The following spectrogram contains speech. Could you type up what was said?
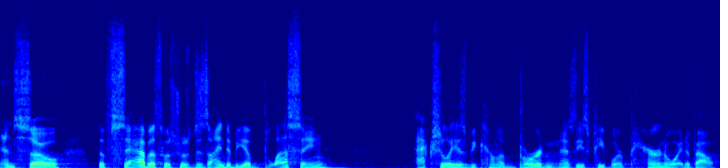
And so the Sabbath, which was designed to be a blessing, actually has become a burden as these people are paranoid about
